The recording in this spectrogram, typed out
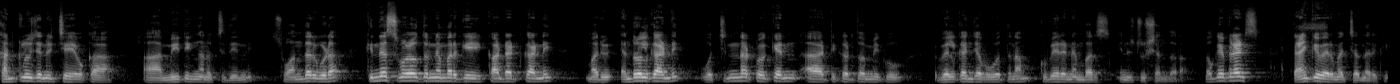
కన్క్లూజన్ ఇచ్చే ఒక మీటింగ్ అని వచ్చి దీన్ని. సో అందరు కూడా కింద స్క్రోల్ అవుతున్న నెంబర్కి కాంటాక్ట్ కాండి మరియు ఎన్రోల్ కాండి. ఓ చిన్న టోకెన్ టికెట్తో మీకు వెల్కమ్ చెప్పబోతున్నాం. కుబేర నెంబర్స్ ఇన్స్టిట్యూషన్ ద్వారా. Okay friends thank you very much అందరికీ.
